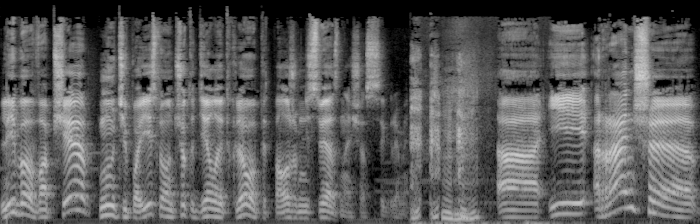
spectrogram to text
либо вообще, ну, типа, если он что-то делает клево, предположим, не связанное сейчас с играми. а, и раньше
